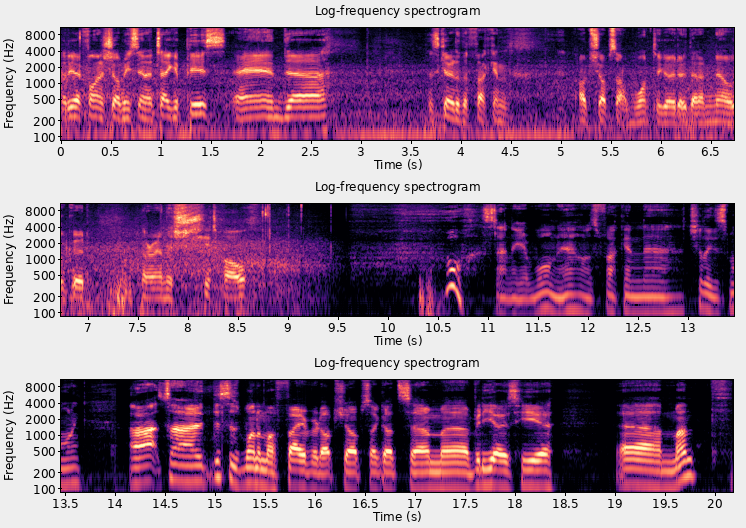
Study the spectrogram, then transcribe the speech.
gotta go find a shopping centre, take a piss, and uh, let's go to the fucking op shops I want to go to that I know are good around this shithole. Whew, starting to get warm now. I was fucking uh, chilly this morning. Alright, so this is one of my favourite op shops. I got some uh, videos here uh, a month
